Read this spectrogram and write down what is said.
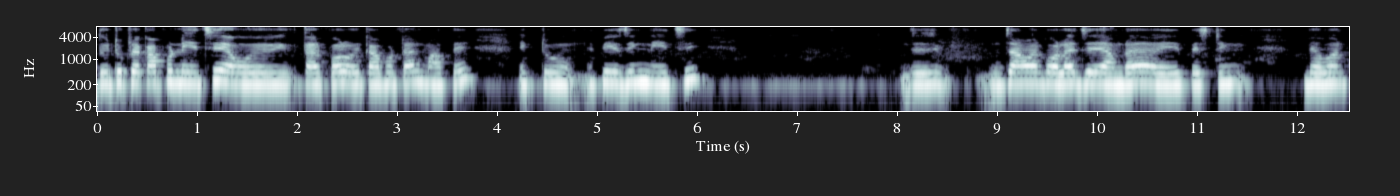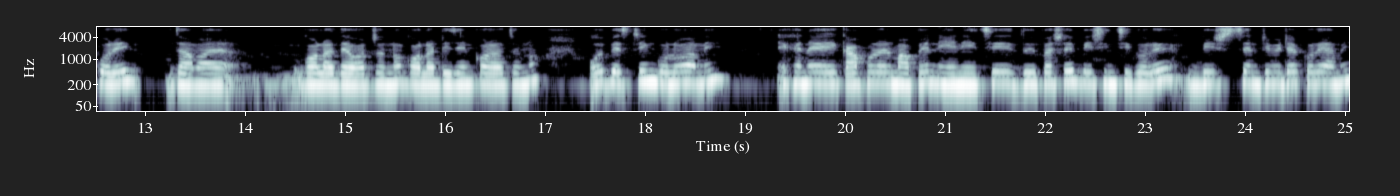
দুই টুকরা কাপড় নিয়েছি ওই তারপর ওই কাপড়টার মাপে একটু ফিউজিং নিয়েছি। যে জামার গলায় যে আমরা এই পেস্টিং ব্যবহার করি, জামার গলা দেওয়ার জন্য গলা ডিজাইন করার জন্য, ওই পেস্টিংগুলো আমি এখানে এই কাপড়ের মাপে নিয়ে নিয়েছি। দুই পাশে বিশ ইঞ্চি করে, বিশ সেন্টিমিটার করে আমি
